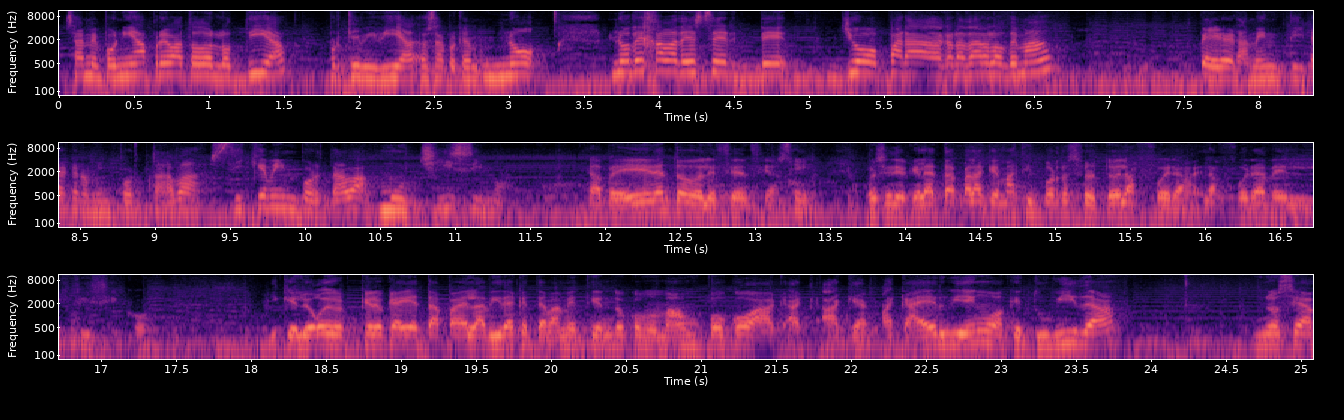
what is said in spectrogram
O sea, me ponía a prueba todos los días porque vivía, o sea, porque no, no dejaba de ser de yo para agradar a los demás, pero era mentira que no me importaba. Sí que me importaba muchísimo. La era en tu adolescencia. Sí. Por eso digo que la etapa la que más te importa sobre todo el afuera, el afuera del físico. Y que luego yo creo que hay etapas de la vida que te va metiendo como más un poco a, a- a a caer bien o a que tu vida no sea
